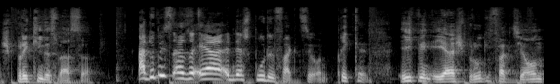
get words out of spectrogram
sprickelndes Wasser. Ah, du bist also eher in der Sprudelfraktion, prickeln. Ich bin eher Sprudelfraktion.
